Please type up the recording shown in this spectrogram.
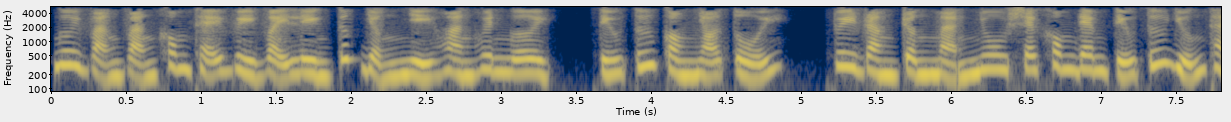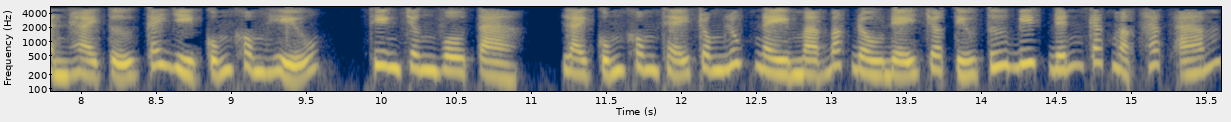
ngươi vạn vạn không thể vì vậy liền tức giận nhị hoàng huynh ngươi, tiểu tứ còn nhỏ tuổi, tuy rằng Trần Mạn Nhu sẽ không đem tiểu tứ dưỡng thành hài tử cái gì cũng không hiểu, thiên chân vô tà, lại cũng không thể trong lúc này mà bắt đầu để cho tiểu tứ biết đến các mặt hắc ám,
